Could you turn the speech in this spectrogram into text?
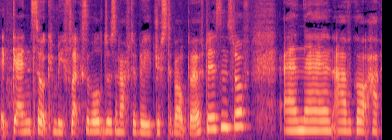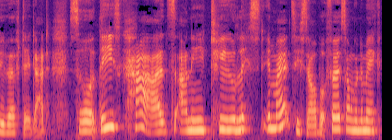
Again so it can be flexible. It doesn't have to be just about birthdays and stuff. And then I've got happy birthday dad. So these cards I need to list in my Etsy store but first I'm gonna make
